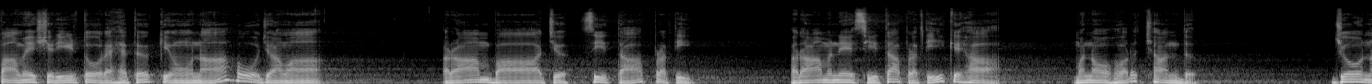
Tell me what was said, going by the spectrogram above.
ਭਾਵੇਂ ਸਰੀਰ ਤੋਂ ਰਹਿਤ ਕਿਉਂ ਨਾ ਹੋ ਜਾਵਾਂ। ਰਾਮ ਬਾਚ ਸੀਤਾ ਪ੍ਰਤੀ। ਰਾਮ ਨੇ ਸੀਤਾ ਪ੍ਰਤੀ ਕਿਹਾ ਮਨੋਹਰ ਛੰਦ। ਜੋ ਨ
